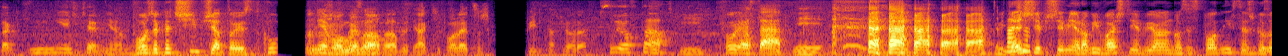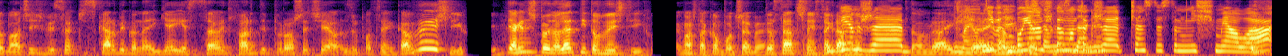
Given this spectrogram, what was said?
Tak nie ściemniam. Boże, jaka cipcia to jest, kur... No nie mogę, no. Dobra, Jaki polecasz build na fiorę? Twój ostatni. Twój ostatni. Mi też się przyjemnie robi, właśnie wyjąłem go ze spodni, chcesz go zobaczyć, wysłać ci skarby go na IG, jest cały twardy, proszę cię, zrób ocenkę. Wyślij, chuj. Jak jesteś pełnoletni, to wyślij, chuj. Jak masz taką potrzebę. Dostałem też na Instagramie. Wiem, że Dobra, i Nie mają- Nie wiem, bo ja na przykład mam tak, że często jestem nieśmiała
